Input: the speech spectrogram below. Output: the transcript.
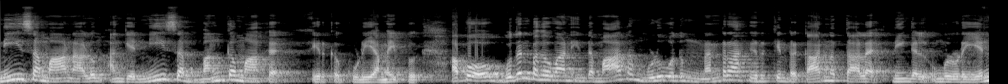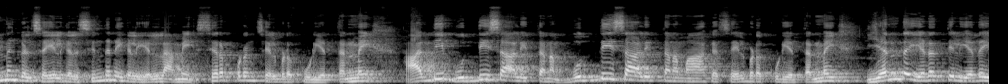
நீசமானாலும் அங்கே நீச பங்கமாக இருக்கக்கூடிய அமைப்பு. அப்போது புதன் பகவான் இந்த மாதம் முழுவதும் நன்றாக இருக்கின்ற காரணத்தால் நீங்கள் உங்களுடைய எண்ணங்கள் செயல்கள் சிந்தனைகள் எல்லாமே சிறப்புடன் செயல்படக்கூடிய தன்மை அதி புத்திசாலித்தனம் புத்திசாலித்தனமாக செயல்படக்கூடிய தன்மை எந்த இடத்தில் எதை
